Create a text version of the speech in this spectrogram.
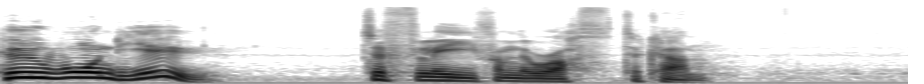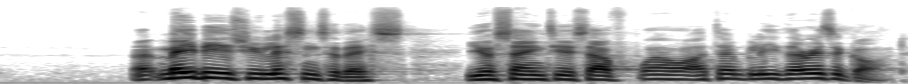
Who warned you to flee from the wrath to come? Uh, maybe as you listen to this, you're saying to yourself, Well, I don't believe there is a God.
